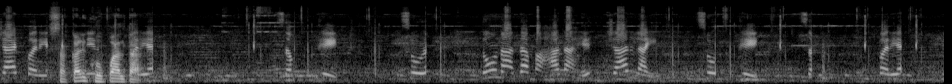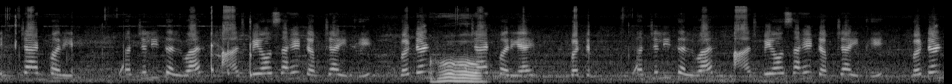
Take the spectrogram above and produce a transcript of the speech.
चॅट पर्याय सकाळी खूप आलता. पर्याय. सम- थेट सोळ दोन आता पाहत आहेत चार लाईन सो थेट स- पर्याय चॅट पर्याय अंजली तलवार आज आहे टमच्या इथे बटन हो, हो. चॅट पर्याय बटन अंजली तलवार आज बेओस आहे टमच्या इथे. बटन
